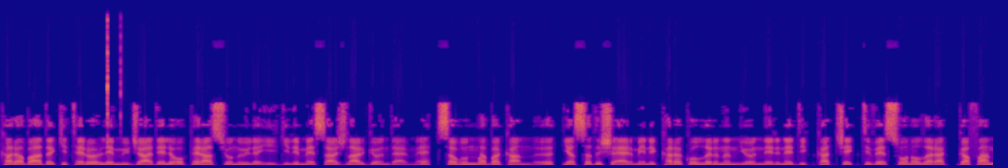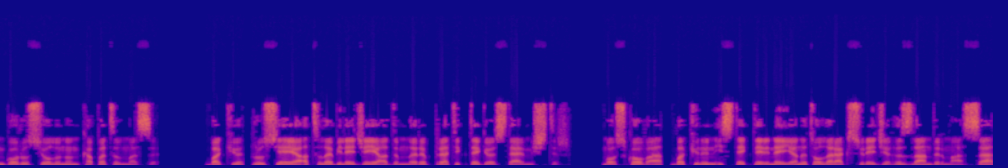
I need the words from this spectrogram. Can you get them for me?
Karabağ'daki terörle mücadele operasyonuyla ilgili mesajlar gönderme, Savunma Bakanlığı, yasa dışı Ermeni karakollarının yönlerine dikkat çekti ve son olarak, Gafan-Gorus yolunun kapatılması. Bakü, Rusya'ya atılabileceği adımları pratikte göstermiştir. Moskova, Bakü'nün isteklerine yanıt olarak süreci hızlandırmazsa,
